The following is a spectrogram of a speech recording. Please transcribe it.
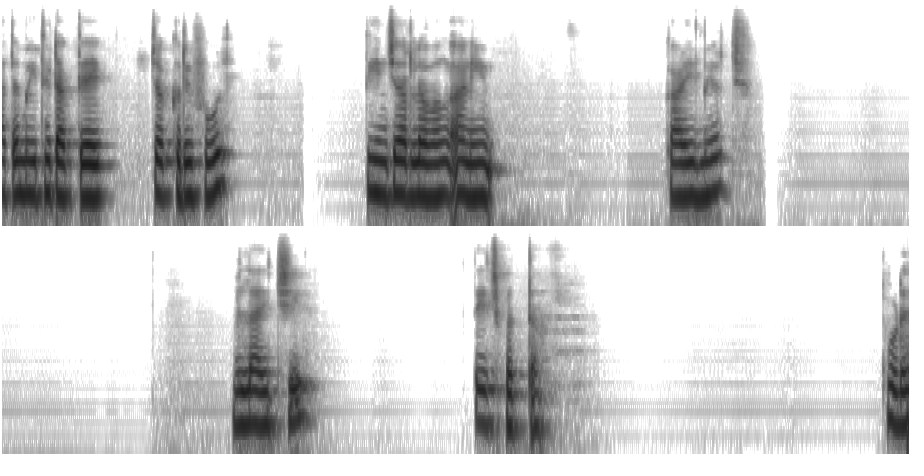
आता मी इथे टाकते एक चक्री फूल तीन चार लवंग आणि काळी मिर्च विलायची तेजपत्ता थोडं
